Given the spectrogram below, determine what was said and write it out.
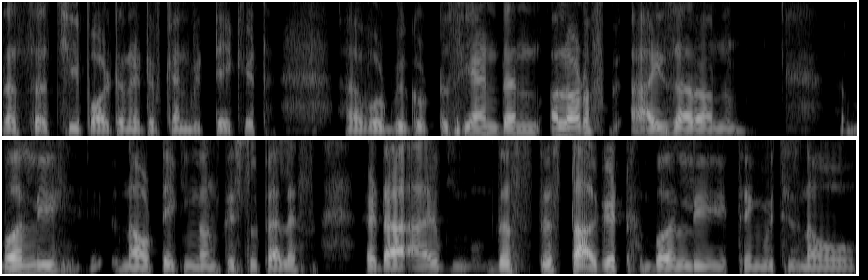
that's a cheap alternative. Can we take it? Uh, would be good to see. And then a lot of eyes are on Burnley now taking on Crystal Palace. That I, I this this target Burnley thing, which is now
